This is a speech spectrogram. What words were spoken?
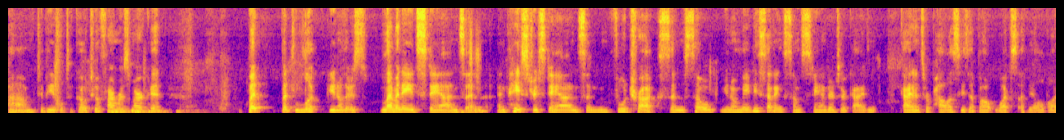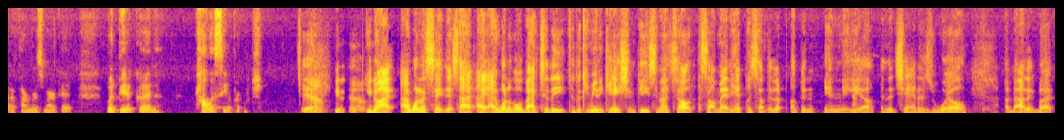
um, to be able to go to a farmer's market. But but look, you know, there's lemonade stands and and pastry stands and food trucks, and so you know maybe setting some standards or guidance guidance or policies about what's available at a farmer's market would be a good policy approach. Yeah. You, yeah. you know, I, I want to say this. I, I, I want to go back to the to the communication piece, and I saw saw Maddie had put something up, up in in the uh, in the chat as well about it. But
